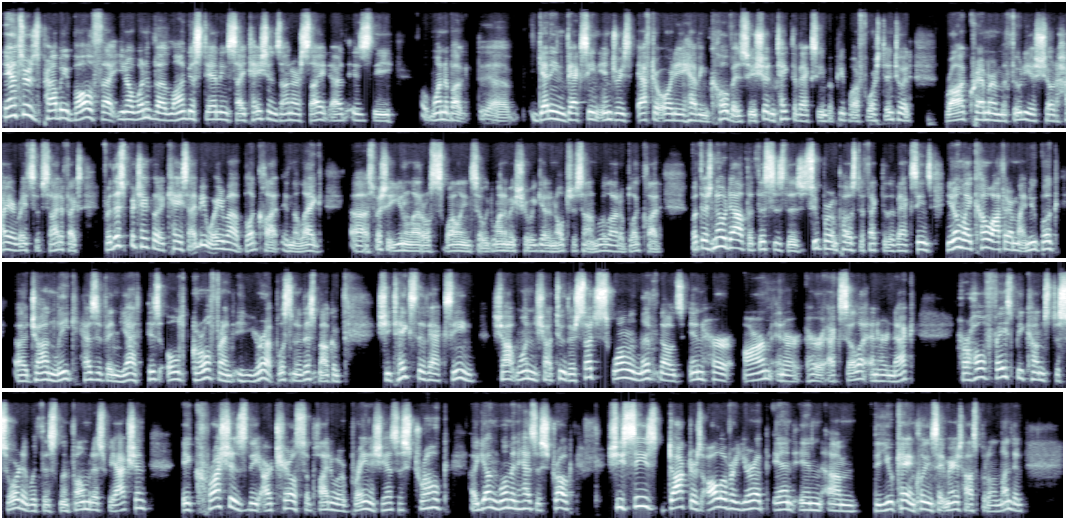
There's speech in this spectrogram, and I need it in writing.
The answer is probably both. Uh, you know, one of the longest standing citations on our site uh, is the one about uh, getting vaccine injuries after already having COVID. So you shouldn't take the vaccine, but people are forced into it. Raw, Krammer, and Mathioudakis showed higher rates of side effects. For this particular case, I'd be worried about a blood clot in the leg, uh, especially unilateral swelling. So we'd want to make sure we get an ultrasound, rule out a blood clot. But there's no doubt that this is the superimposed effect of the vaccines. You know, my co-author on my new book, uh, John Leake, has a vignette. His old girlfriend in Europe. Listen to this, Malcolm. She takes the vaccine shot one and shot two. There's such swollen lymph nodes in her arm and her, her axilla and her neck. Her whole face becomes distorted with this lymphomatous reaction. It crushes the arterial supply to her brain and she has a stroke. A young woman has a stroke. She sees doctors all over Europe and in um, the UK, including St. Mary's Hospital in London.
